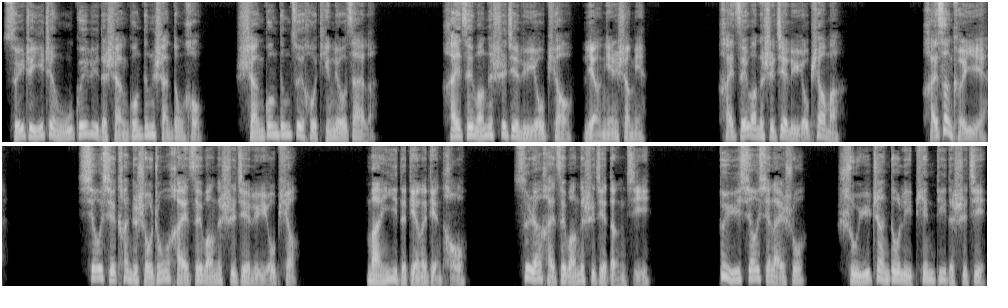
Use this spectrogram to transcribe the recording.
随着一阵无规律的闪光灯闪动后，闪光灯最后停留在了《海贼王的世界旅游票两年》上面。海贼王的世界旅游票吗？还算可以。萧协看着手中海贼王的世界旅游票，满意的点了点头。虽然海贼王的世界等级对于萧协来说属于战斗力偏低的世界，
